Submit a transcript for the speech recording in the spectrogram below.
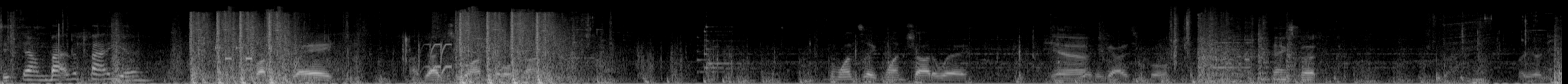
Sit down by the fire. Fucking way. I've got two on the whole time. The one's like one shot away. Yeah. The other guys are both. Thanks, bud. Or you're okay. I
